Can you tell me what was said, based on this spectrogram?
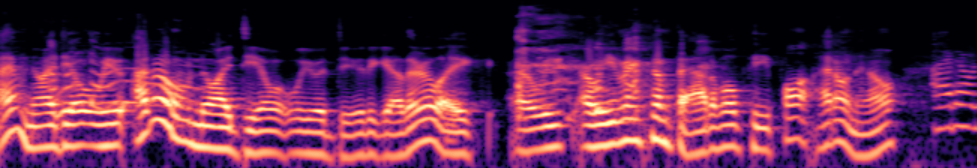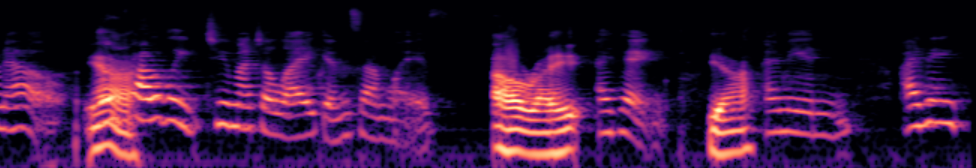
I have no idea what we I don't have no idea what we would do together. Like, are we are we even compatible people? I don't know. I don't know. Yeah. We're probably too much alike in some ways. Oh right, I think. yeah, I mean, I think.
